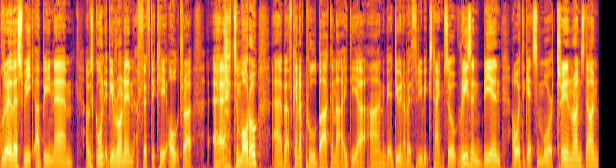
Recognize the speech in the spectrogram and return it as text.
literally this week I've been um, I was going to be running a 50k ultra uh, tomorrow, uh, but I've kind of pulled back on that idea and I'm going to do it in about three weeks' time. So, reason being, I want to get some more training runs done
